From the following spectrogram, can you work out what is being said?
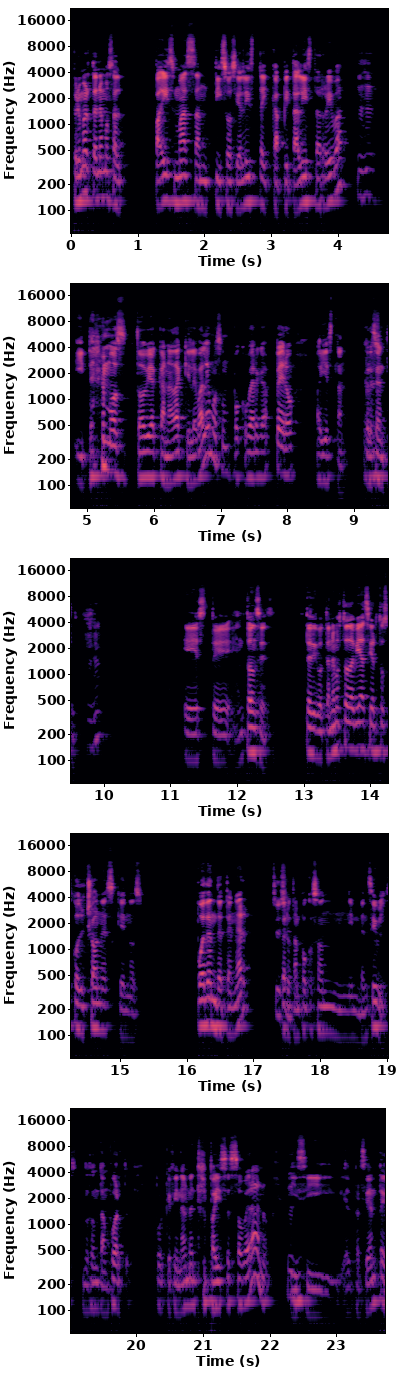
primero tenemos al país más antisocialista y capitalista arriba y tenemos todavía Canadá que le valemos un poco verga, pero ahí están, Pero presentes. Este, entonces, te digo, tenemos todavía ciertos colchones que nos pueden detener, Sí, pero sí. tampoco son invencibles, no son tan fuertes, porque finalmente el país es soberano y si el presidente Ah.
